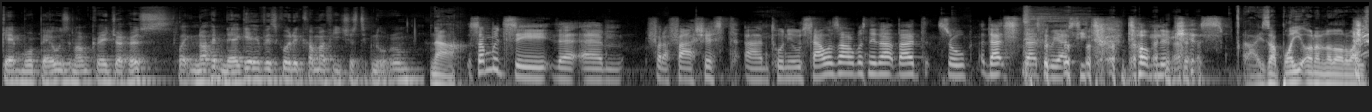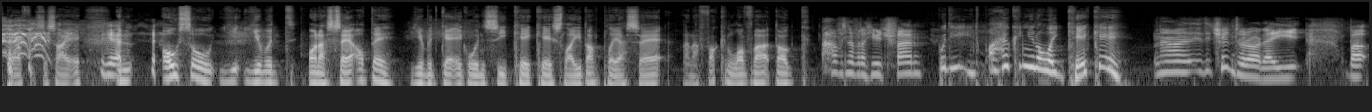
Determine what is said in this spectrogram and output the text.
get more bells and upgrade your house. Like nothing negative is going to come if you just ignore him. Nah. Some would say that um, for a fascist, Antonio Salazar wasn't he that bad. So that's that's the way I see Tom Nook. Ah, he's a blight on an otherwise perfect society. Yeah. And also, you, you would on a Saturday, you would get to go and see KK Slider play a set, and I fucking love that dog. I was never a huge fan. What do you? How can you not like KK? No, the tunes were alright, but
